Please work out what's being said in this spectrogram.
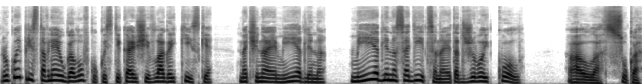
Рукой приставляю головку к истекающей влагой киске, начиная медленно, медленно садиться на этот живой кол. «Алла, сука,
